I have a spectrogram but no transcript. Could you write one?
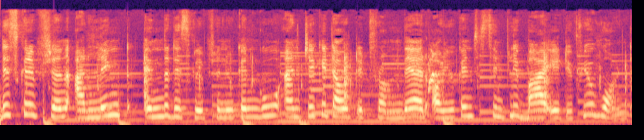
description are linked in the description. You can go and check it out it from there or you can just simply buy it if you want.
